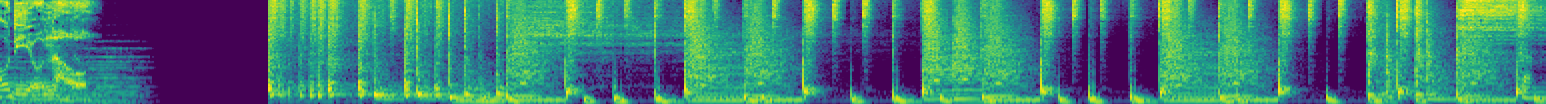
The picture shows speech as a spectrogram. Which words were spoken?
Audio Now.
